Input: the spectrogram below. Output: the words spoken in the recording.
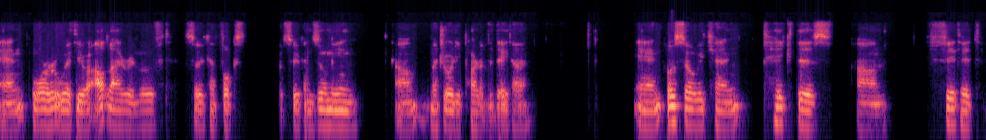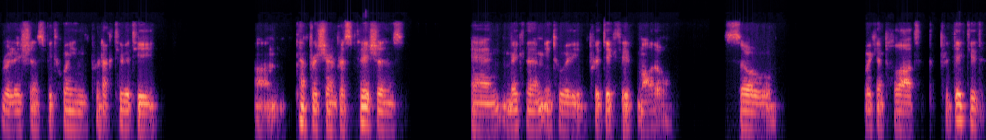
and or with your outlier removed so you can focus so you can zoom in um, majority part of the data. And also we can take this um, fitted relations between productivity um, temperature and precipitations and make them into a predictive model so we can plot the predicted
